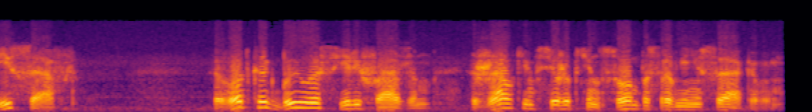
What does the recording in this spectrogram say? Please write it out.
Исав. Вот как было с Елифазом, жалким все же птенцом по сравнению с Аковым,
